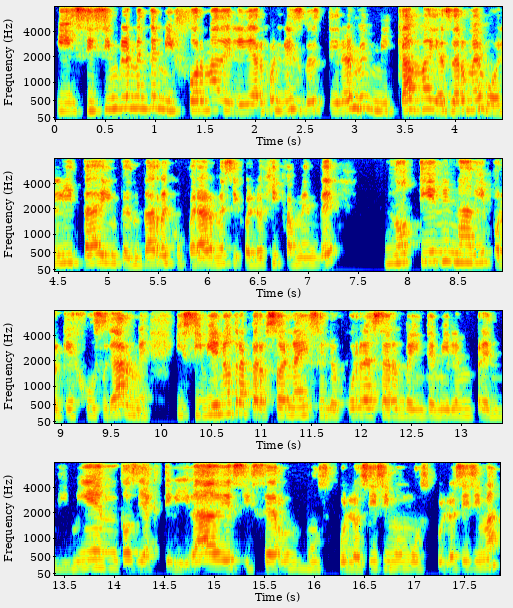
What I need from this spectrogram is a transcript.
Y si simplemente mi forma de lidiar con esto es tirarme en mi cama y hacerme bolita e intentar recuperarme psicológicamente, no tiene nadie por qué juzgarme. Y si viene otra persona y se le ocurre hacer 20.000 emprendimientos y actividades y ser musculosísimo, musculosísima,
